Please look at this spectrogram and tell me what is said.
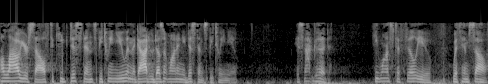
allow yourself to keep distance between you and the God who doesn't want any distance between you. It's not good. He wants to fill you with Himself.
